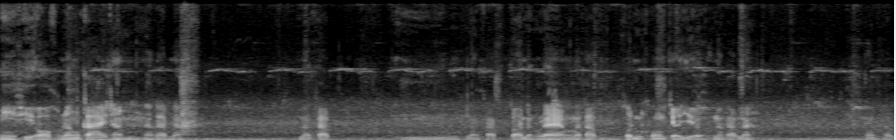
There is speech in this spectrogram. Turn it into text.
มีที่ออกกำลังกายทำนะครับนะนะครับนะครับ ตอนแรกๆนะครับคนคงจะเยอะนะครับนะนะครับ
